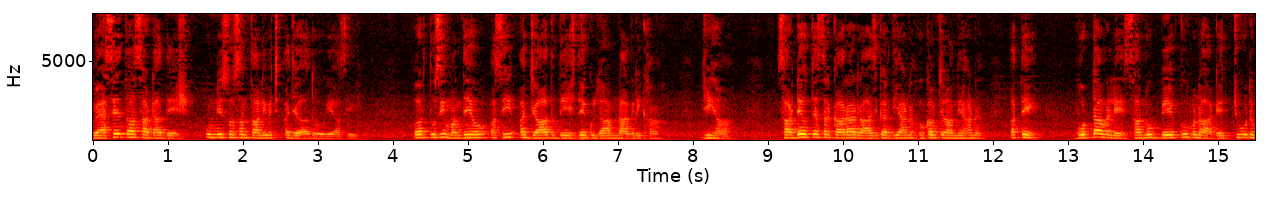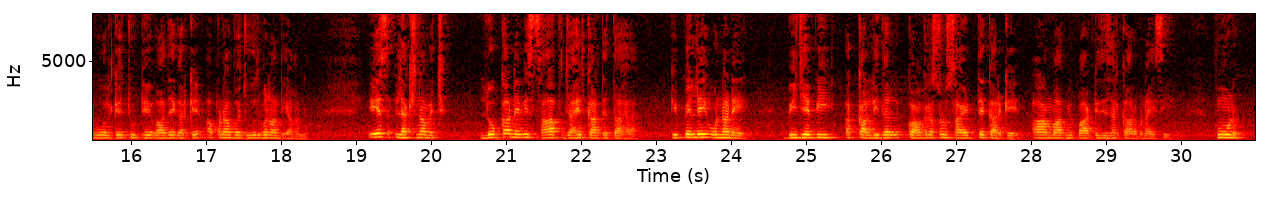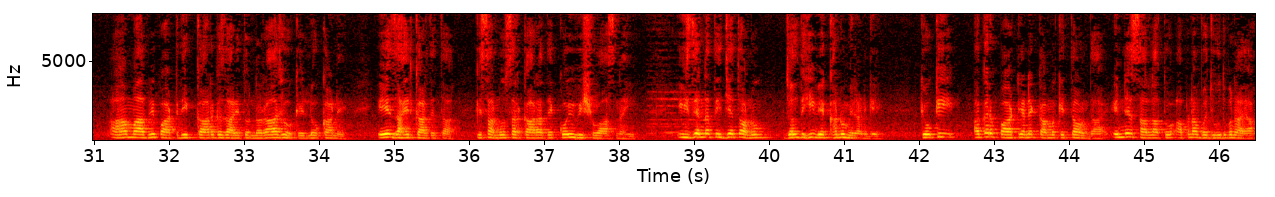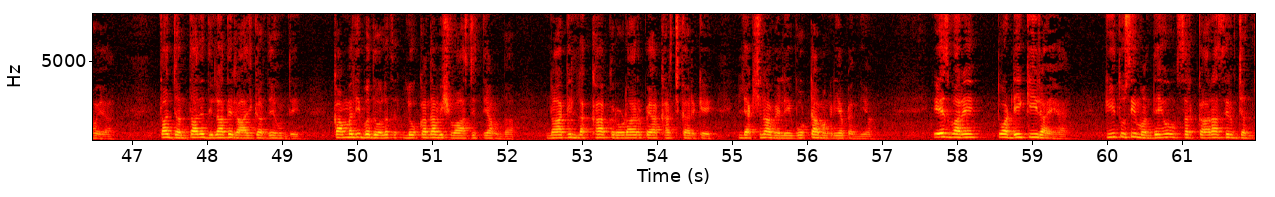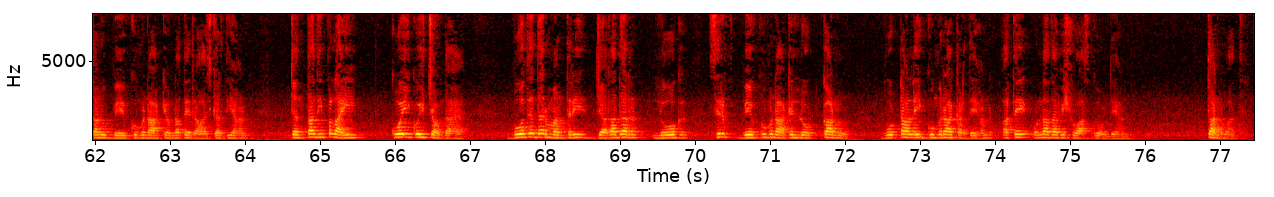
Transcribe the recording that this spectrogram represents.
ਵੈਸੇ ਤਾਂ ਸਾਡਾ ਦੇਸ਼ 1947 ਵਿੱਚ ਆਜ਼ਾਦ ਹੋ ਗਿਆ ਸੀ। ਪਰ ਤੁਸੀਂ ਮੰਨਦੇ ਹੋ, ਅਸੀਂ ਆਜ਼ਾਦ ਦੇਸ਼ ਦੇ ਗੁਲਾਮ ਨਾਗਰਿਕ ਹਾਂ। ਜੀ ਹਾਂ, ਸਾਡੇ ਉੱਤੇ ਸਰਕਾਰਾਂ ਰਾਜ ਕਰਦੀਆਂ ਹਨ, ਹੁਕਮ ਚਲਾਉਂਦੀਆਂ ਹਨ ਅਤੇ ਵੋਟਾਂ ਵੇਲੇ ਸਾਨੂੰ ਬੇਵਕੂਫ ਬਣਾ ਕੇ, ਝੂਠ ਬੋਲ ਕੇ, ਝੂਠੇ ਵਾਅਦੇ ਕਰਕੇ ਆਪਣਾ ਵਜੂਦ ਬਣਾਉਂਦੀਆਂ ਹਨ। ਇਸ ਇਲੈਕਸ਼ਨਾਂ ਵਿੱਚ ਲੋਕਾਂ ਨੇ ਵੀ ਸਾਫ਼ ਜ਼ਾਹਿਰ ਕਰ ਦਿੱਤਾ ਹੈ ਕਿ ਪਹਿਲੇ ਉਹਨਾਂ ਨੇ ਬੀਜੇਪੀ, ਅਕਾਲੀ ਦਲ, ਕਾਂਗਰਸ ਨੂੰ ਸਾਈਡ ਤੇ ਕਰਕੇ ਆਮ ਆਦਮੀ ਪਾਰਟੀ ਦੀ ਸਰਕਾਰ ਬਣਾਈ ਸੀ। ਹੁਣ ਆਮ ਆਦਮੀ ਪਾਰਟੀ ਦੀ ਕਾਰਗੁਜ਼ਾਰੀ ਤੋਂ ਨਾਰਾਜ਼ ਹੋ ਕੇ ਲੋਕਾਂ ਨੇ ਇਹ ਜ਼ਾਹਿਰ ਕਰ ਦਿੱਤਾ ਕਿ ਸਾਨੂੰ ਸਰਕਾਰਾਂ ਤੇ ਕੋਈ ਵਿਸ਼ਵਾਸ ਨਹੀਂ। ਇਸ ਦੇ ਨਤੀਜੇ ਤੁਹਾਨੂੰ ਜਲਦ ਹੀ ਵੇਖਣ ਨੂੰ ਮਿਲਣਗੇ, ਕਿਉਂਕਿ ਅਗਰ ਪਾਰਟੀਆਂ ਨੇ ਕੰਮ ਕੀਤਾ ਹੁੰਦਾ, ਇੰਨੇ ਸਾਲਾਂ ਤੋਂ ਆਪਣਾ ਵਜੂਦ ਬਣਾਇਆ ਹੋਇਆ, ਤਾਂ ਜਨਤਾ ਦੇ ਦਿਲਾਂ ਤੇ ਰਾਜ ਕਰਦੇ ਹੁੰਦੇ, ਕੰਮ ਦੀ ਬਦੌਲਤ ਲੋਕਾਂ ਦਾ ਵਿਸ਼ਵਾਸ ਜਿੱਤਿਆ ਹੁੰਦਾ। ਨਾ ਕਿ ਲੱਖਾਂ ਕਰੋੜਾਂ ਰੁਪਇਆ ਖਰਚ ਕਰਕੇ ਇਲੈਕਸ਼ਨਾਂ ਵੇਲੇ ਵੋਟਾਂ ਮੰਗਣੀਆਂ ਪੈਂਦੀਆਂ ਇਸ ਬਾਰੇ ਤੁਹਾਡੀ ਕੀ رائے ਹੈ ਕੀ ਤੁਸੀਂ ਮੰਨਦੇ ਹੋ ਸਰਕਾਰਾਂ ਸਿਰਫ ਜਨਤਾ ਨੂੰ ਬੇਵਕੂਫ ਬਣਾ ਕੇ ਉਹਨਾਂ ਤੇ ਰਾਜ ਕਰਦੀਆਂ ਹਨ ਜਨਤਾ ਦੀ ਭਲਾਈ ਕੋਈ ਕੋਈ ਚਾਹੁੰਦਾ ਹੈ ਬਹੁਤੇਦਰ ਮੰਤਰੀ ਜ਼ਿਆਦਾਤਰ ਲੋਕ ਸਿਰਫ ਬੇਵਕੂਫ ਬਣਾ ਕੇ ਲੋਕਾਂ ਨੂੰ ਵੋਟਾਂ ਲਈ ਗੁੰਮਰਾਹ ਕਰਦੇ ਹਨ ਅਤੇ ਉਹਨਾਂ ਦਾ ਵਿਸ਼ਵਾਸ ਗਵਾਉਂਦੇ ਹਨ ਧੰਨਵਾਦ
